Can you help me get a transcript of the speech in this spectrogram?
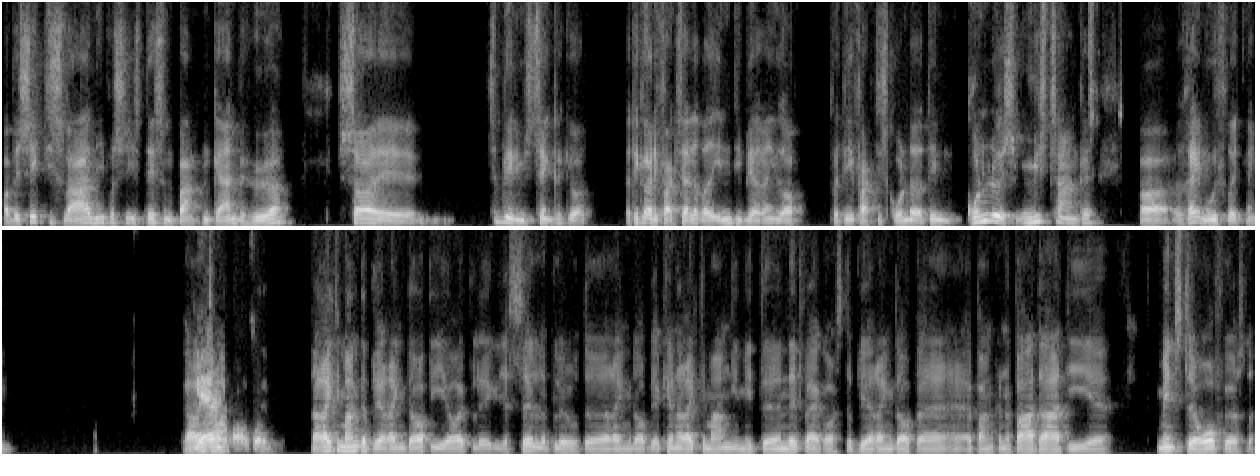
og hvis ikke de svarer lige præcis det, som banken gerne vil høre, så, øh, så bliver de mistænkeliggjort. Og det gør de faktisk allerede, inden de bliver ringet op. For det er faktisk grundlaget. Det er en grundløs mistanke og ren udfritning. Der er, ja, rigtig mange, altså. der er rigtig mange, der bliver ringet op i øjeblikket. Jeg selv er blevet uh, ringet op. Jeg kender rigtig mange i mit uh, netværk også, der bliver ringet op af, af bankerne. Bare der er de uh, mindste overførsler.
